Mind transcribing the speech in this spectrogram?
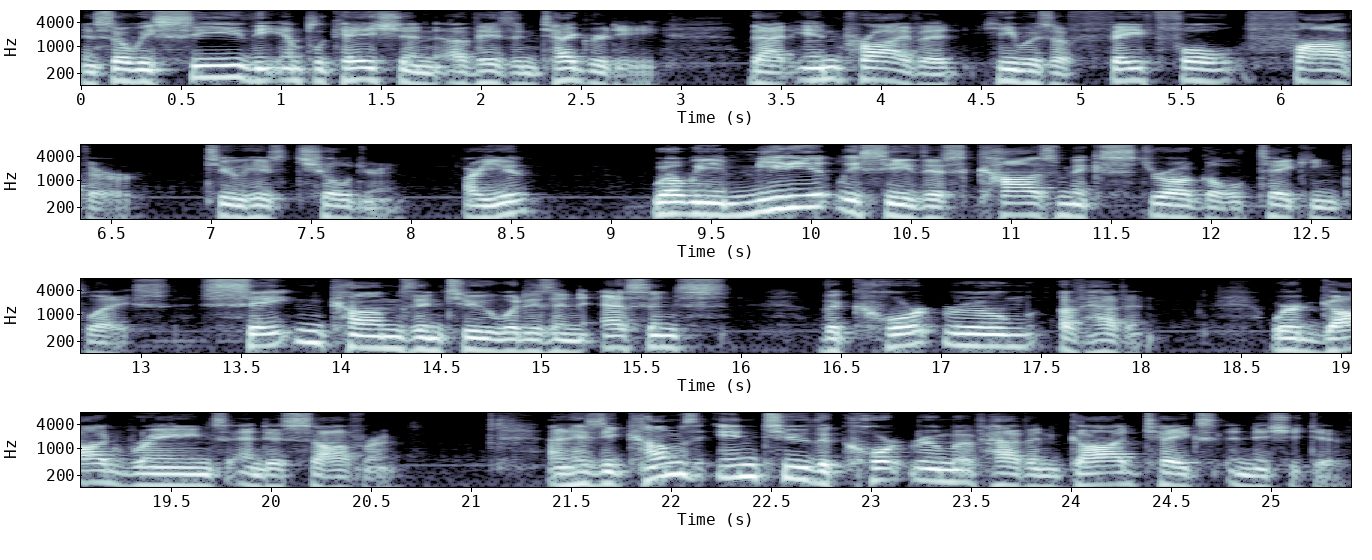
And so we see the implication of his integrity that in private he was a faithful father to his children. Are you? Well, we immediately see this cosmic struggle taking place. Satan comes into what is, in essence, the courtroom of heaven where God reigns and is sovereign. And as he comes into the courtroom of heaven, God takes initiative.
